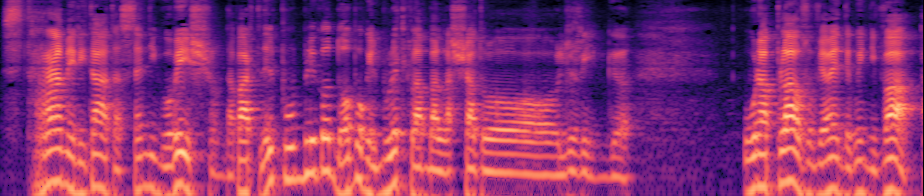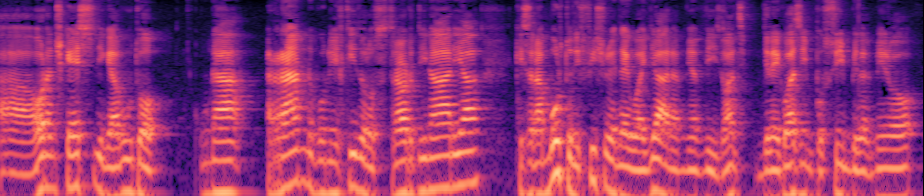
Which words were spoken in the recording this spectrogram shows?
strameritata standing ovation da parte del pubblico dopo che il Bullet Club ha lasciato il ring. Un applauso ovviamente quindi va a Orange Cassidy che ha avuto una run con il titolo straordinaria che sarà molto difficile da eguagliare a mio avviso, anzi direi quasi impossibile almeno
